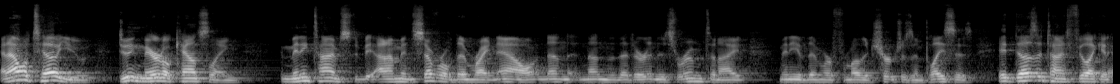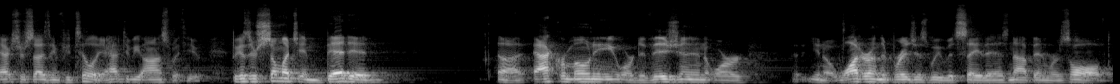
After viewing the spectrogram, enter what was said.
And I will tell you, doing marital counseling many times to be, I'm in several of them right now. None none that are in this room tonight Many of them are from other churches and places. It does at times feel like an exercise in futility. I have to be honest with you because there's so much embedded uh, acrimony or division or you know water on the bridges we would say that has not been resolved.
